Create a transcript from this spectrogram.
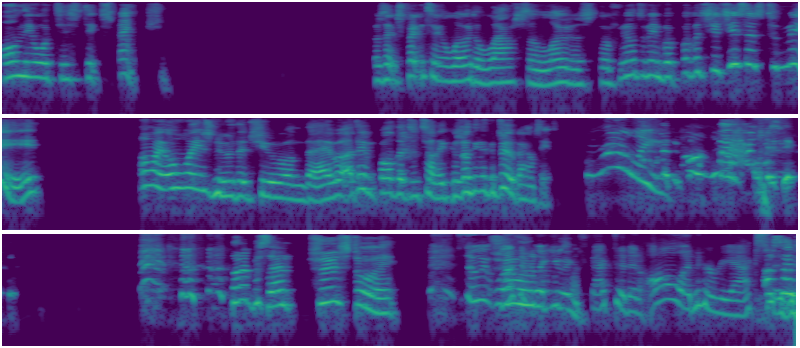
on the autistic spectrum? I was expecting a load of laughs and a load of stuff, you know what I mean? But but, but she, she says to me, Oh, I always knew that you were on there, but I didn't bother to tell you because I think I could do about it. Really? Oh, wow. 100% true story. So it wasn't what you expected at all in her reaction. I said,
